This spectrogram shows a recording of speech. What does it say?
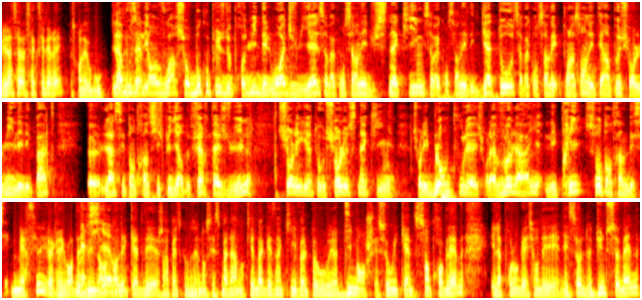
Mais là, ça va s'accélérer parce qu'on est au bout. Là, vous allez en voir sur beaucoup plus de produits dès le mois de juillet. Ça va concerner du snacking, ça va concerner des gâteaux, ça va concerner. Pour l'instant, on était un peu sur l'huile et les pâtes. Euh, là, c'est en train, si je puis dire, de faire tache d'huile. Sur les gâteaux, sur le snacking, sur les blancs de poulet, sur la volaille, les prix sont en train de baisser. Merci Olivier Grégoire d'être venu dans, les 4V. Je rappelle ce que vous annoncez ce matin. Donc les magasins qui veulent peuvent ouvrir dimanche et ce week-end sans problème. Et la prolongation des, soldes d'une semaine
